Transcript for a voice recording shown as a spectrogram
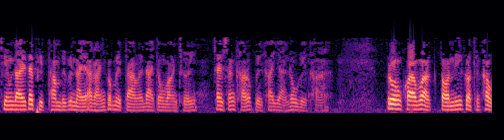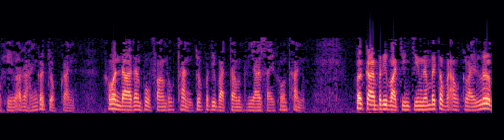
เชียงใดถ้าผิดธรรมผิดวินัยอรหันต์ก็เมตตาไม่ได้ต้องวางเฉย ใช้สังขารเปรขาใหญ่โลเบขารวมความว่าตอนนี้ก็ถึงเข้าเขตอรหันต์ก็จบกันขบันดาท่านผู้ฟังทุกท่านจงปฏิบัติตามปัญญาใสของท่าน เพื่อการปฏิบัติจริง ๆนะไม่ต้องไปเอาไกลเริ่ม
